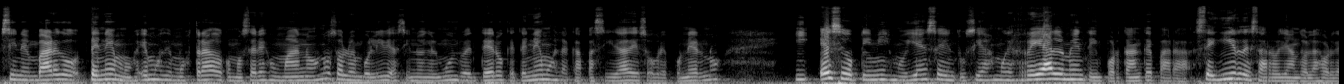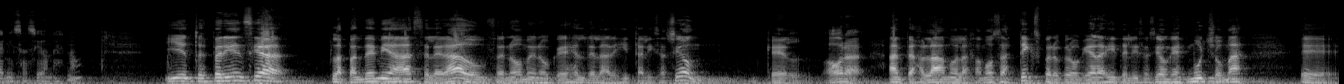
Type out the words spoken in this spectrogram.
Sin embargo, tenemos, hemos demostrado como seres humanos, no solo en Bolivia, sino en el mundo entero, que tenemos la capacidad de sobreponernos y ese optimismo y ese entusiasmo es realmente importante para seguir desarrollando las organizaciones. ¿no? Y en tu experiencia, la pandemia ha acelerado un fenómeno que es el de la digitalización, que ahora antes hablábamos de las famosas TICs, pero creo que ya la digitalización es mucho más eh,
